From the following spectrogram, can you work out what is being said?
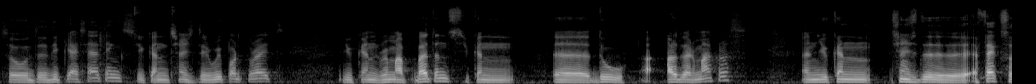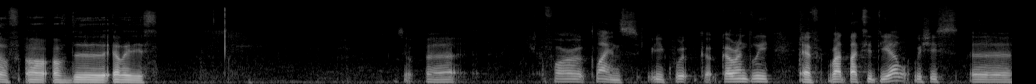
so the DPI settings, you can change the report rate, you can remap buttons, you can uh, do hardware macros, and you can change the effects of, of, of the LEDs. So uh, for clients, we currently have ratbagctl, which is uh,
